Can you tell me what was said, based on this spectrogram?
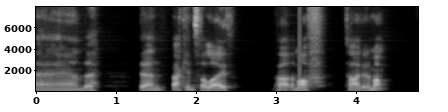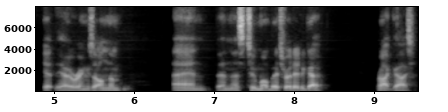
And uh, then back into the lathe, part them off, tidy them up, get the O-rings on them, and then there's two more bits ready to go. Right, guys.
